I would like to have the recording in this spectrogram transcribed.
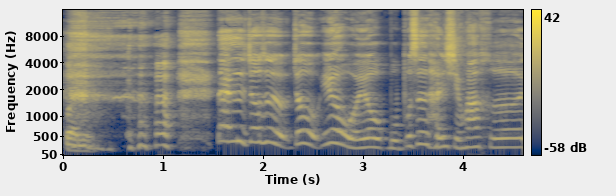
但是就是就因为我又我不是很喜欢喝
